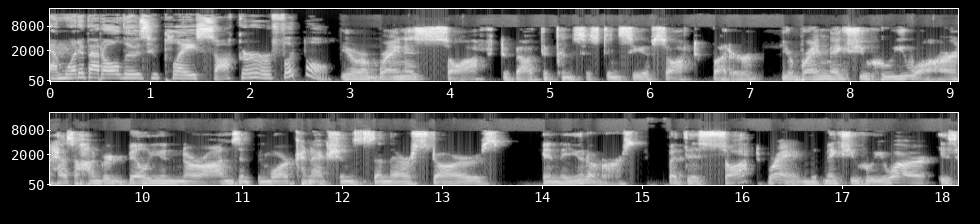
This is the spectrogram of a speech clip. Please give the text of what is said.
And what about all those who play soccer or football? Your brain is soft about the consistency of soft butter. Your brain makes you who you are. It has 100 billion neurons and more connections than there are stars in the universe. But this soft brain that makes you who you are is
